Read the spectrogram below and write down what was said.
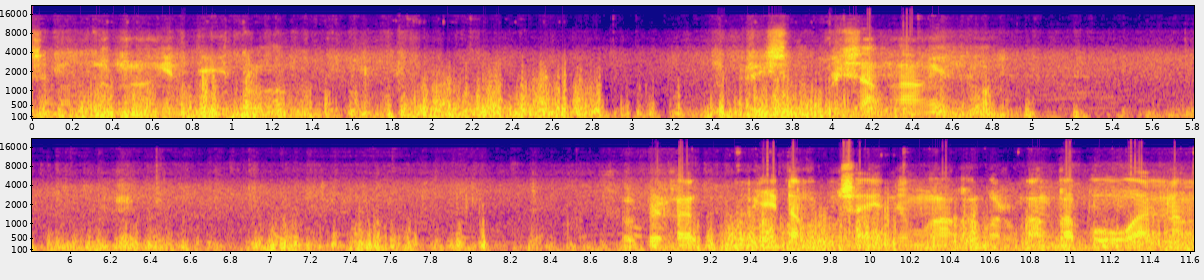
Sarap ng hangin dito. Pris na pris ang hangin. Oh. So, kita ko sa inyo mga kabarok ang kabuuan ng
